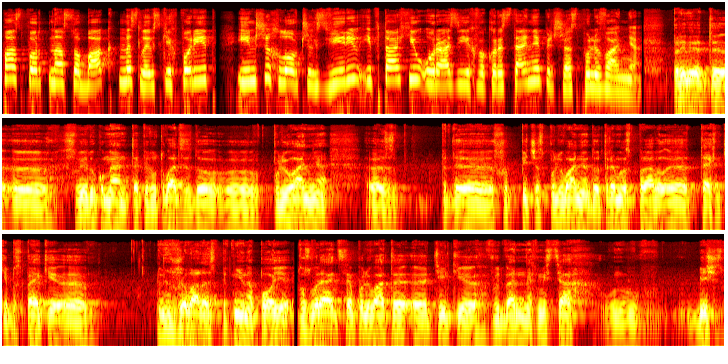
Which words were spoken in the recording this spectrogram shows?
паспорт на собак, мисливських порід, інших ловчих звірів і птахів у разі їх використання під час полювання. перевірити е, свої документи, підготуватися до е, полювання, е, е, щоб під час полювання дотримувалися правил е, техніки безпеки. Не вживали спиртні напої. Дозволяється полювати е, тільки в відведених місцях. Більшість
